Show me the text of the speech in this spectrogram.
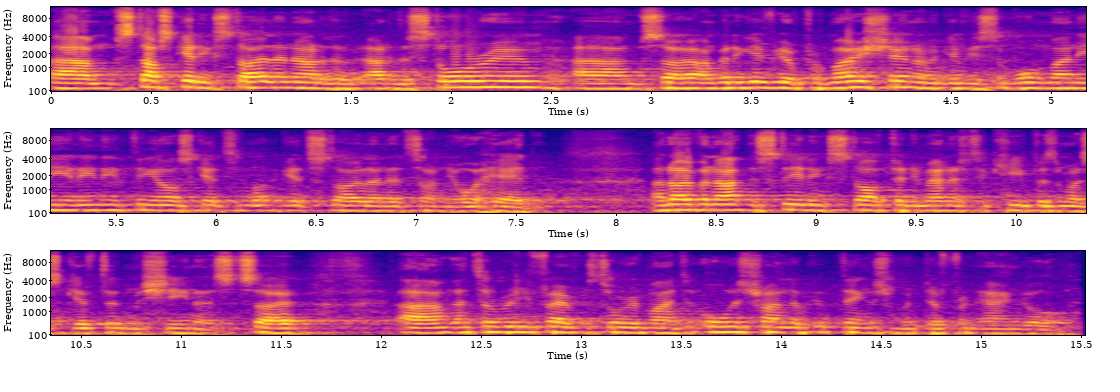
Um, stuff's getting stolen out of the, out of the storeroom, um, so I'm going to give you a promotion, I'm going to give you some more money, and anything else gets, gets stolen, it's on your head. And overnight, the stealing stopped, and he managed to keep his most gifted machinist. So um, that's a really favorite story of mine, to always try and look at things from a different angle.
